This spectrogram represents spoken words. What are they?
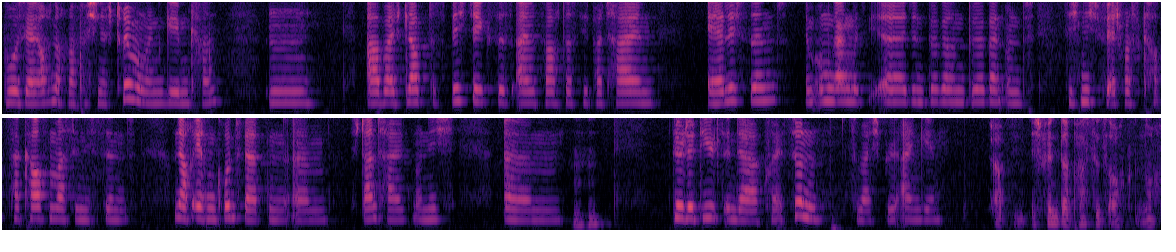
wo es ja auch nochmal verschiedene Strömungen geben kann. Mm, Aber ich glaube, das Wichtigste ist einfach, dass die Parteien ehrlich sind im Umgang mit äh, den Bürgerinnen und Bürgern und sich nicht für etwas kau- verkaufen, was sie nicht sind. Und auch ihren Grundwerten ähm, standhalten und nicht ähm, Mhm. Blöde Deals in der Koalition zum Beispiel eingehen. Ja, Ich finde, da passt jetzt auch noch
